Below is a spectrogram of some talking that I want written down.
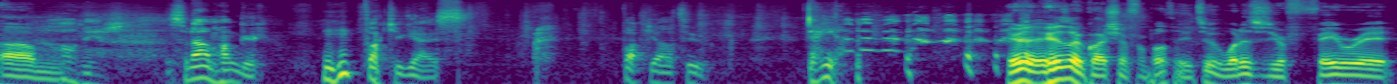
Um, oh man. So now I'm hungry. Mm-hmm. Fuck you guys. Fuck y'all too. Damn. Here, here's a question for both of you too. What is your favorite?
